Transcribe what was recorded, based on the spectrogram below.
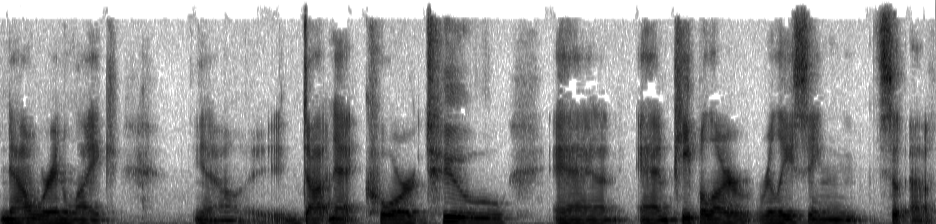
now we're in like you know .NET Core 2 and and people are releasing so, uh,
